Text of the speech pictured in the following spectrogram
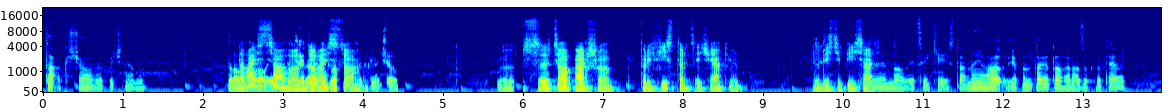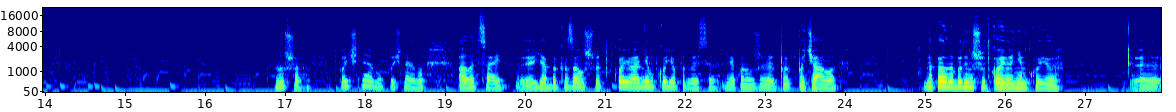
Так, з чого ми почнемо? Давай з цього, давай з цього. Е, З цього першого префістер цей чи як він? За 250. Е, новий цей кейс. Та ми його, я пам'ятаю, того разу крутили. Ну що, почнемо, почнемо. Але цей, е, я би казав, швидкою анімкою, подивися, як воно вже почало. Напевно, будемо швидкою анімкою е,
